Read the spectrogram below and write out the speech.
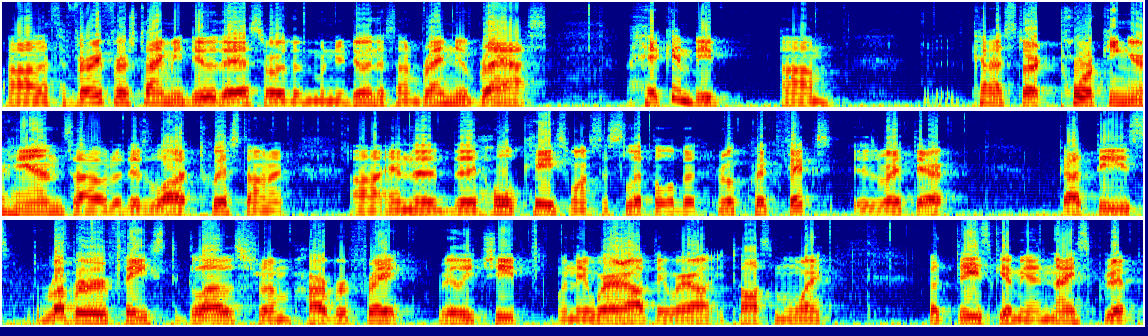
uh, that's the very first time you do this, or the, when you're doing this on brand new brass, it can be um, kind of start torquing your hands out, or there's a lot of twist on it, uh, and the, the whole case wants to slip a little bit. Real quick fix is right there. Got these rubber faced gloves from Harbor Freight, really cheap. When they wear out, they wear out, you toss them away. But these give me a nice grip,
